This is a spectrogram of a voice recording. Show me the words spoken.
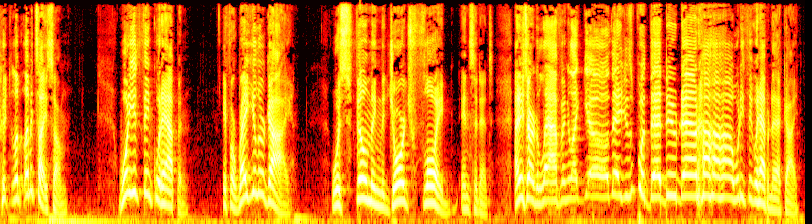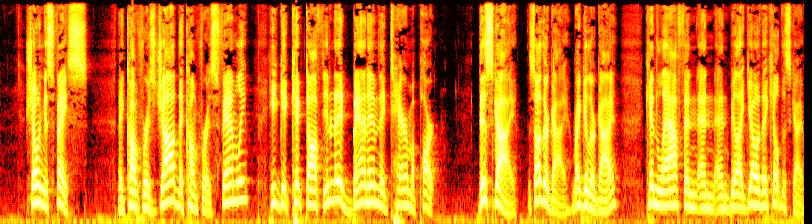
could, let, let me tell you something. What do you think would happen if a regular guy was filming the George Floyd incident and he started laughing like, yo, they just put that dude down. Ha ha ha. What do you think would happen to that guy? Showing his face. They come for his job. They come for his family. He'd get kicked off the internet. They'd ban him. They'd tear him apart. This guy, this other guy, regular guy, can laugh and, and, and be like, yo, they killed this guy.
